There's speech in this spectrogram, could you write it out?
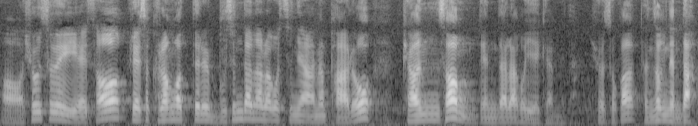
어, 효소에 의해서 그래서 그런 것들을 무슨 단어라고 쓰냐 하면 바로 변성된다라고 얘기합니다. 효소가 변성된다.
